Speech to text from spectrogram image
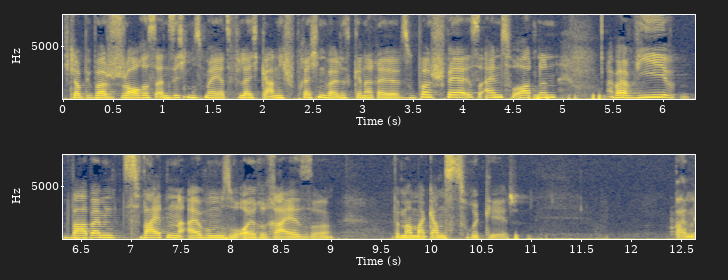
Ich glaube, über Genres an sich muss man jetzt vielleicht gar nicht sprechen, weil das generell super schwer ist einzuordnen. Aber wie war beim zweiten Album so eure Reise, wenn man mal ganz zurückgeht? Beim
